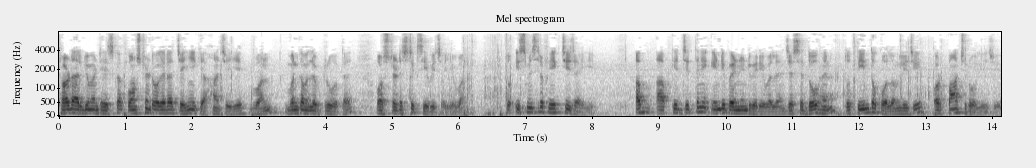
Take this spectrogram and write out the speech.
थर्ड आर्ग्यूमेंट है इसका कांस्टेंट वगैरह चाहिए क्या? हाँ चाहिए। वन वन का मतलब ट्रू होता है, और स्टेटिस्टिक्स ये भी चाहिए वन तो इसमें सिर्फ़ एक चीज़ आएगी। अब आपके जितने इंडिपेंडेंट वेरिएबल हैं, जैसे दो है ना तो तीन तो कॉलम लीजिए और पाँच रो लीजिए।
